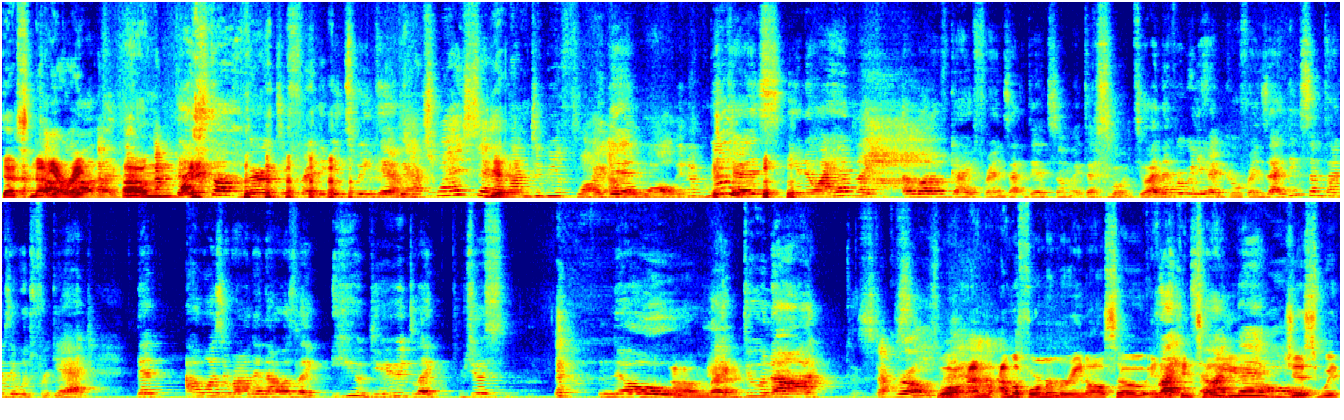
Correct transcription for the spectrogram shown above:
that's that's not yeah right. about like that. Um, That's talk very different in between them. That's why I said Yeah. I wanted to be a fly on the wall in a group. because you know I had like a lot of guy friends. I did some my testimony too. I never really had girlfriends. I think sometimes they would forget that I was around and I was like, "You, dude, like just no, man. like do not." Stop Gross. Well, that. I'm I'm a former Marine also, and I can tell I you bet. just with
